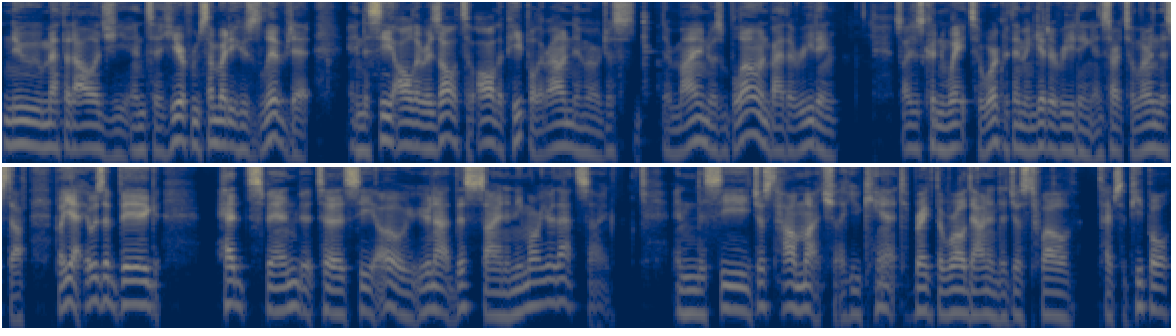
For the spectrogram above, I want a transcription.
new methodology and to hear from somebody who's lived it and to see all the results of all the people around him who were just, their mind was blown by the reading. So I just couldn't wait to work with him and get a reading and start to learn this stuff. But yeah, it was a big head spin to see, oh, you're not this sign anymore, you're that sign. And to see just how much, like, you can't break the world down into just 12 types of people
